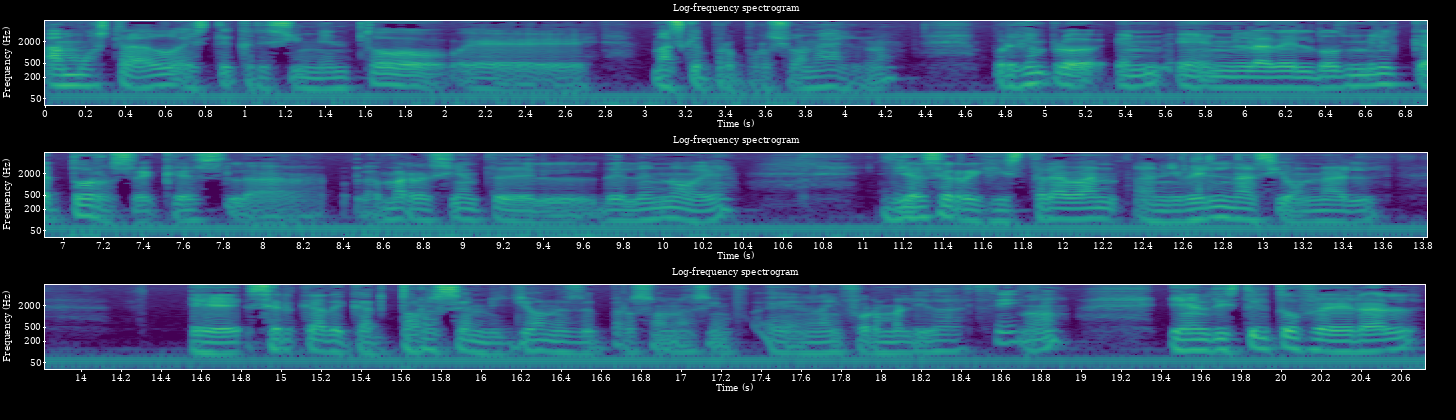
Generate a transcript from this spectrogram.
ha mostrado este crecimiento eh, más que proporcional ¿no? por ejemplo en, en la del 2014 que es la, la más reciente del, del ENOE ya se registraban a nivel nacional eh, cerca de 14 millones de personas en la informalidad. ¿no? Y en el Distrito Federal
